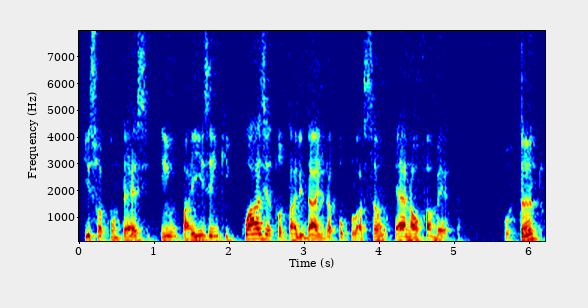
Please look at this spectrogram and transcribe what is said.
que isso acontece em um país em que quase a totalidade da população é analfabeta. Portanto,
